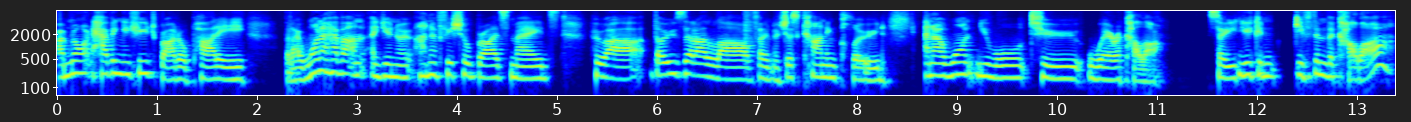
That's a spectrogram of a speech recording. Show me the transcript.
I'm not having a huge bridal party. But I want to have, un, uh, you know, unofficial bridesmaids who are those that I love and I just can't include. And I want you all to wear a color. So you can give them the color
